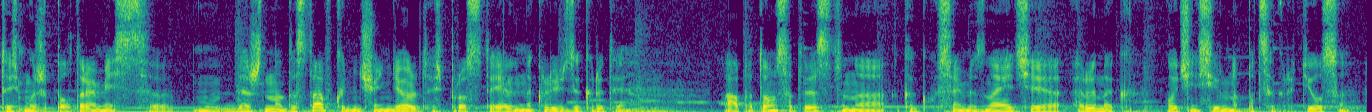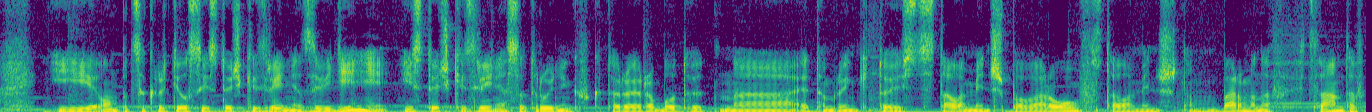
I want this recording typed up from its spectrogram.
то есть мы же полтора месяца даже на доставку ничего не делали, то есть просто стояли на ключ закрытые. А потом, соответственно, как вы сами знаете, рынок очень сильно подсократился. И он подсократился и с точки зрения заведений, и с точки зрения сотрудников, которые работают на этом рынке. То есть стало меньше поваров, стало меньше там барменов, официантов.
